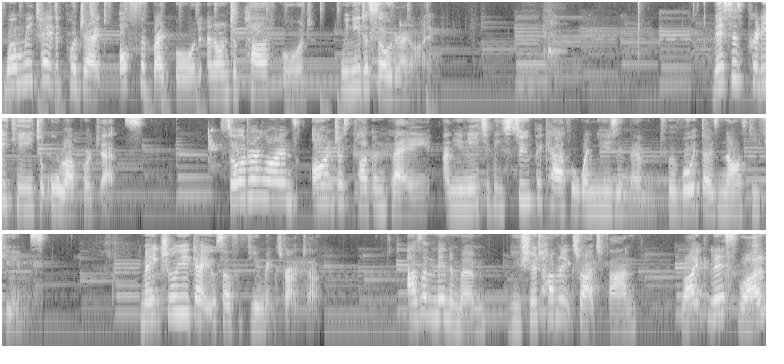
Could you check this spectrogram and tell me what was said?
When we take the project off the breadboard and onto perf board, we need a soldering iron. This is pretty key to all our projects. Soldering irons aren't just plug and play, and you need to be super careful when using them to avoid those nasty fumes. Make sure you get yourself a fume extractor. As a minimum, you should have an extractor fan, like this one,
